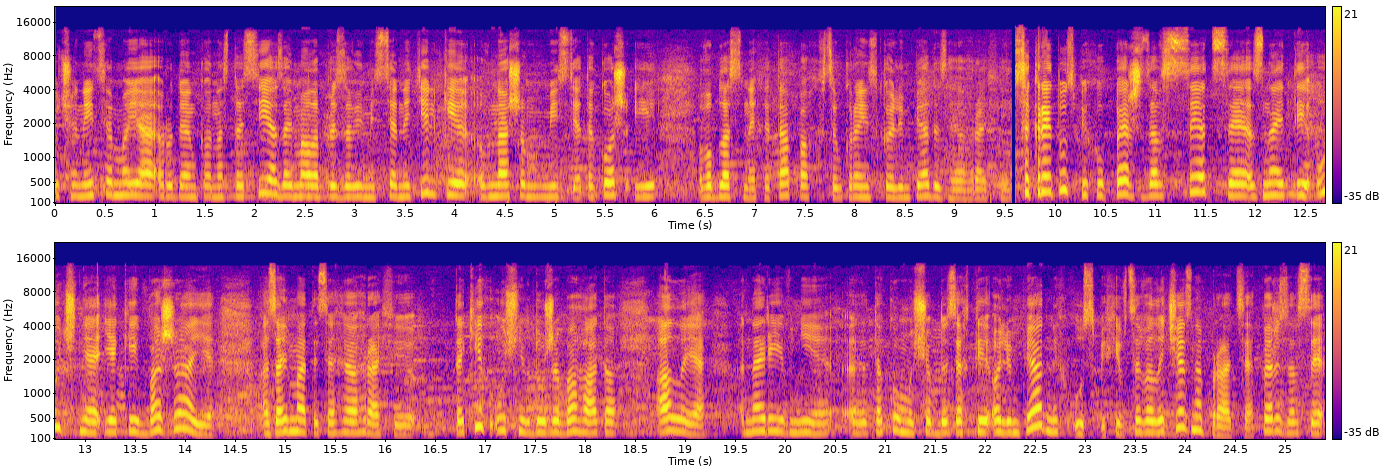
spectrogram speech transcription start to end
учениця моя Руденко Анастасія займала призові місця не тільки в нашому місті, а також і в обласних етапах Всеукраїнської олімпіади з географії. Секрет успіху, перш за все, це знайти учня, який бажає займатися географією. Таких учнів дуже багато, але на рівні е, такому, щоб досягти олімпіадних успіхів, це величезна праця. Перш за все,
